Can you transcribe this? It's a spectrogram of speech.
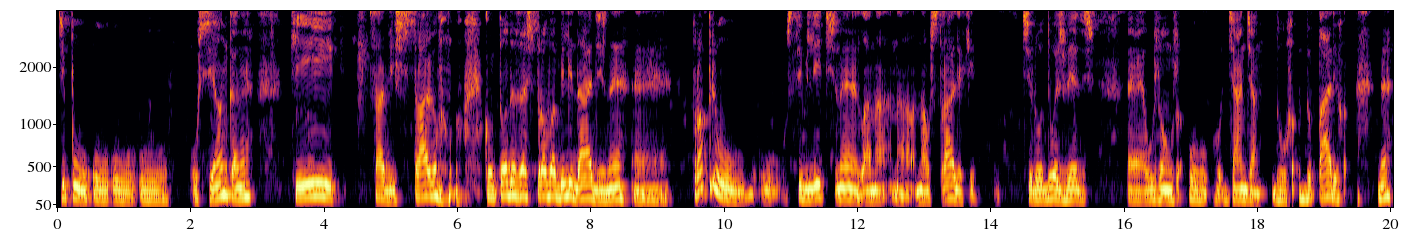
tipo o, o, o o Chianca, né? Que, sabe, estragam com todas as probabilidades, né? É, próprio o, né, lá na, na, na, Austrália, que tirou duas vezes é, o João o, Jan Jan do, do páreo, né?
